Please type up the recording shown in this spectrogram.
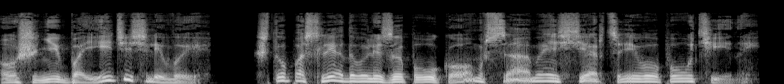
«Уж не боитесь ли вы, что последовали за пауком в самое сердце его паутины?»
